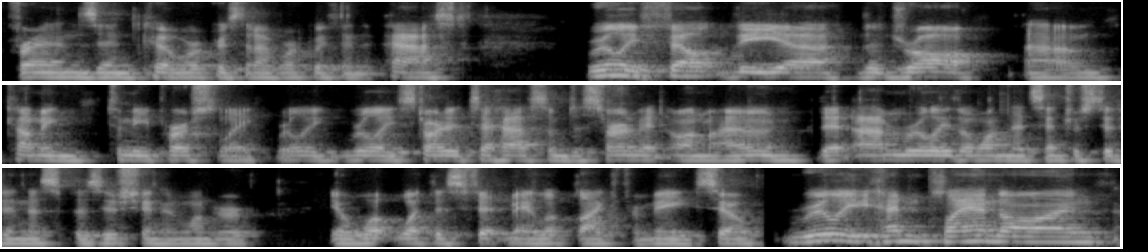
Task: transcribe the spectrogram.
friends and coworkers that I've worked with in the past, really felt the uh, the draw um, coming to me personally. Really, really started to have some discernment on my own that I'm really the one that's interested in this position and wonder you know what what this fit may look like for me. So really hadn't planned on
